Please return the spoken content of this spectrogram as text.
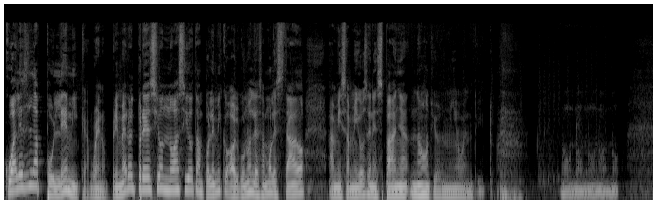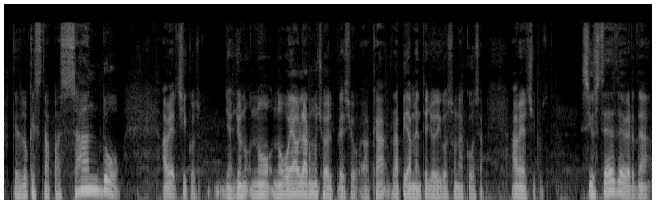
¿Cuál es la polémica? Bueno, primero el precio no ha sido tan polémico, a algunos les ha molestado, a mis amigos en España, no, Dios mío bendito. No, no, no, no, no. ¿Qué es lo que está pasando? A ver, chicos, ya yo no, no, no voy a hablar mucho del precio acá. Rápidamente yo digo es una cosa. A ver, chicos, si ustedes de verdad,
